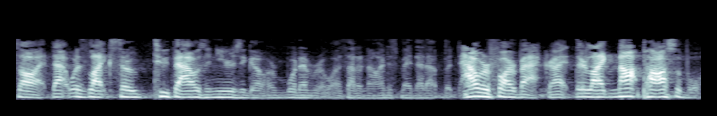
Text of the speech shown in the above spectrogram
saw it? That was like so 2,000 years ago or whatever it was. I don't know. I just made that up. But however far back, right? They're like, not possible.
